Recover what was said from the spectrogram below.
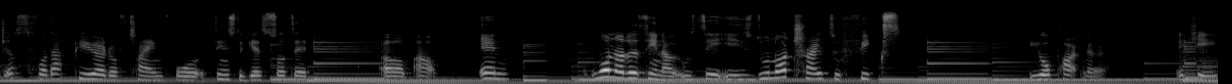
just for that period of time for things to get sorted um, out. And one other thing i would say is do not try to fix your partner okay?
